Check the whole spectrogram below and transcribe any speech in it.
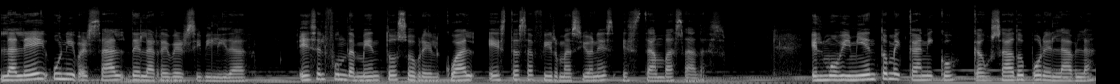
La ley universal de la reversibilidad es el fundamento sobre el cual estas afirmaciones están basadas. El movimiento mecánico causado por el habla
